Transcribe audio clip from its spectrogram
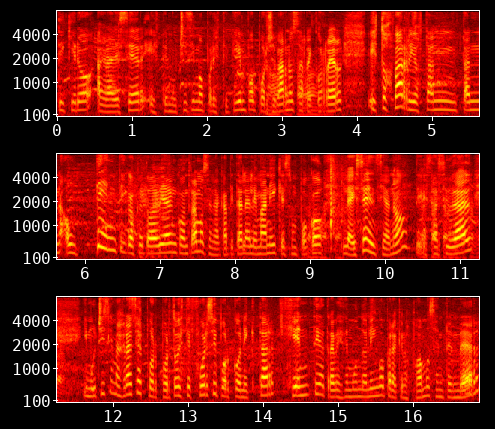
te quiero agradecer este, muchísimo por este tiempo, por llevarnos a recorrer estos barrios tan, tan auténticos que todavía encontramos en la capital alemana y que es un poco la esencia ¿no? de esta ciudad. Y muchísimas gracias por, por todo este esfuerzo y por conectar gente a través de Mundo Lingo para que nos podamos entender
